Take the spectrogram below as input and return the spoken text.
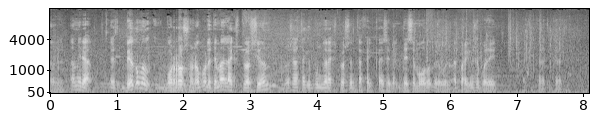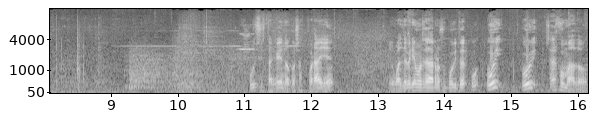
A ver. Ah, mira, veo como borroso, ¿no? Por el tema de la explosión. No sé hasta qué punto la explosión te afecta de ese, modo, pero bueno. por aquí no se puede ir. espérate, espérate. Uy, se están cayendo cosas por ahí, ¿eh? Igual deberíamos de darnos un poquito de... Uy, uy, uy, se ha esfumado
